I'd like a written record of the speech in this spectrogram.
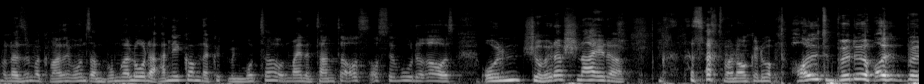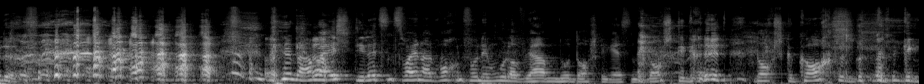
und da sind wir quasi bei uns am Bungalow da angekommen. Da kommt meine Mutter und meine Tante aus, aus der Bude raus. Und schon wieder Schneider. Da sagt mein Onkel nur, Holt bitte, Holt bitte. da haben wir echt die letzten zweieinhalb Wochen von dem Urlaub, wir haben nur Dorsch gegessen. Dorsch gegrillt, Dorsch gekocht, ge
